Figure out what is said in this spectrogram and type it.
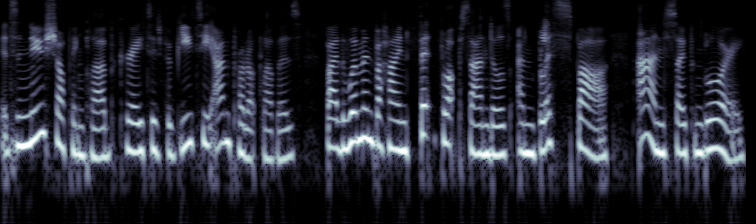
It's a new shopping club created for beauty and product lovers by the women behind FitFlop Sandals and Bliss Spa and Soap and Glory.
